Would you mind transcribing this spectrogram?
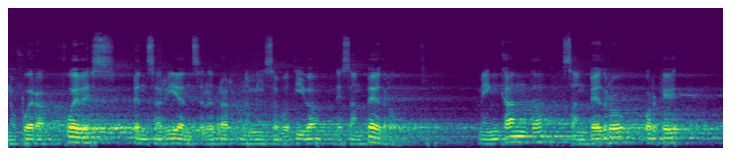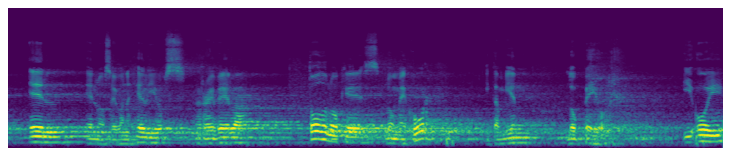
no fuera jueves, pensaría en celebrar una misa votiva de San Pedro. Me encanta San Pedro porque él en los evangelios revela todo lo que es lo mejor y también lo peor. Y hoy,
